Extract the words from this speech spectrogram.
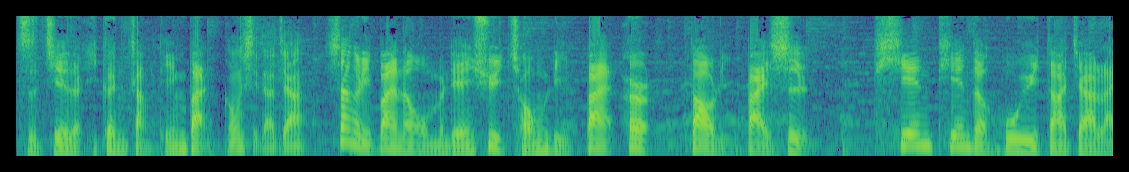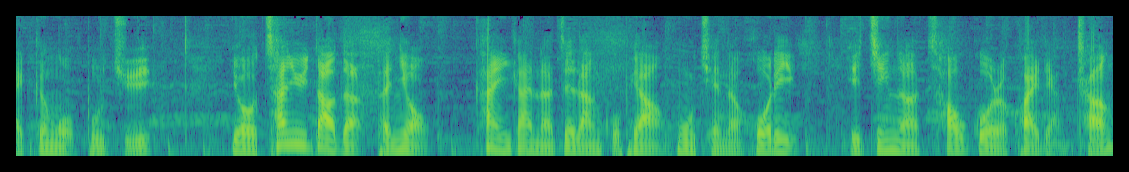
直接的一根涨停板，恭喜大家！上个礼拜呢，我们连续从礼拜二到礼拜四，天天的呼吁大家来跟我布局，有参与到的朋友看一看呢，这档股票目前的获利已经呢超过了快两成，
